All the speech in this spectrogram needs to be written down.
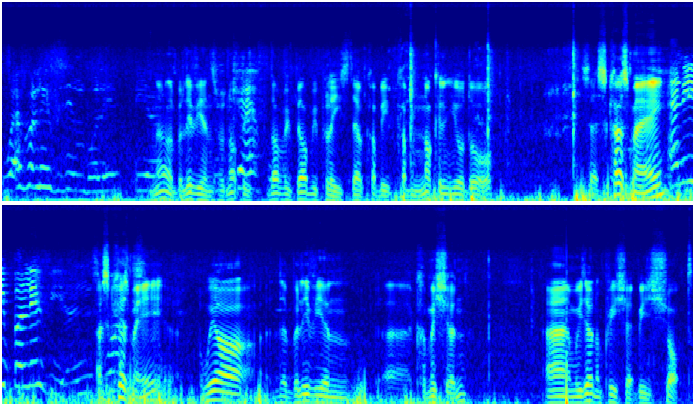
Whoever lives in Bolivia. No, the Bolivians would not be, Careful. not be, not be pleased. They'll come, be coming knocking at your door. So, excuse me, Any Bolivians? excuse watch- me, we are the Bolivian uh, Commission, and we don't appreciate being shot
